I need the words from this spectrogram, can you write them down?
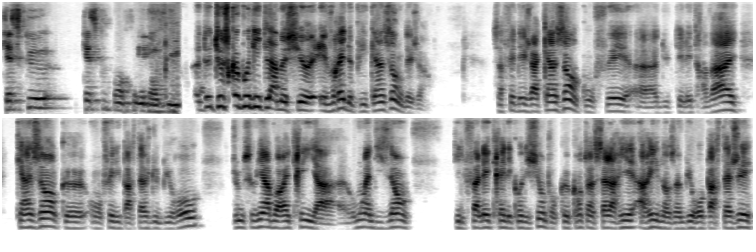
qu'est-ce que, qu'est-ce que vous pensez donc de Tout ce que vous dites là, monsieur, est vrai depuis 15 ans déjà. Ça fait déjà 15 ans qu'on fait euh, du télétravail, 15 ans qu'on fait du partage de bureaux. Je me souviens avoir écrit il y a au moins 10 ans qu'il fallait créer les conditions pour que quand un salarié arrive dans un bureau partagé,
